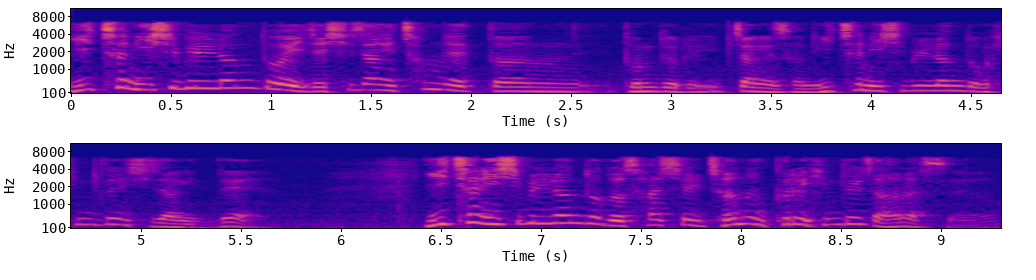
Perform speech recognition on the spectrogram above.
2021년도에 이제 시장에 참여했던 분들 입장에서는 2021년도가 힘든 시장인데 2021년도도 사실 저는 그래 힘들지 않았어요.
